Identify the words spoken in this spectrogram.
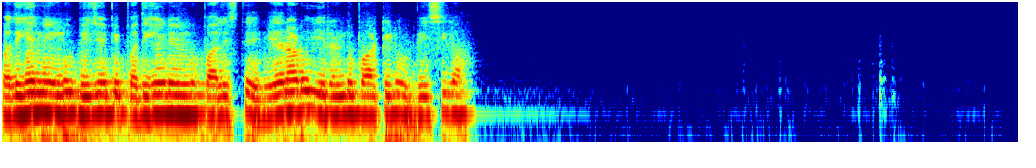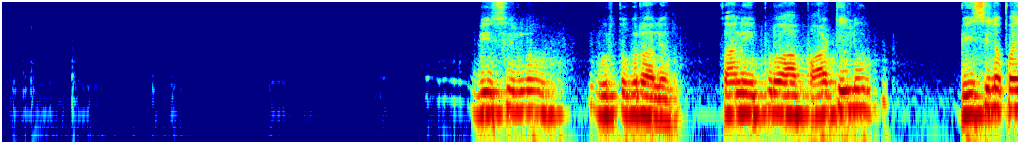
పదిహేనేళ్ళు బీజేపీ పదిహేడేళ్ళు పాలిస్తే ఏనాడు ఈ రెండు పార్టీలు బీసీల బీసీలు గుర్తుకు రాలేదు. కానీ ఇప్పుడు ఆ పార్టీలు బీసీలపై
